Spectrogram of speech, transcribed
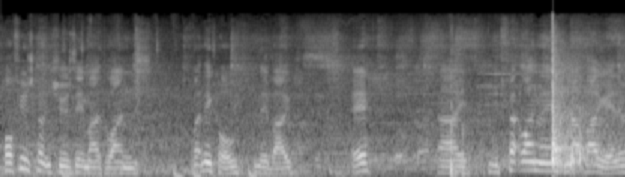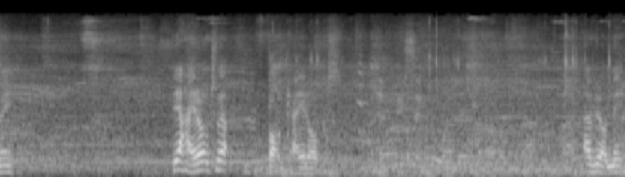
Half you couldn't choose them mad ones. What they called in the bags? Eh? Aye, you'd fit one in that bag anyway. Yeah, Hyrox with it. Fuck Hyrox. Everyone, mate.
